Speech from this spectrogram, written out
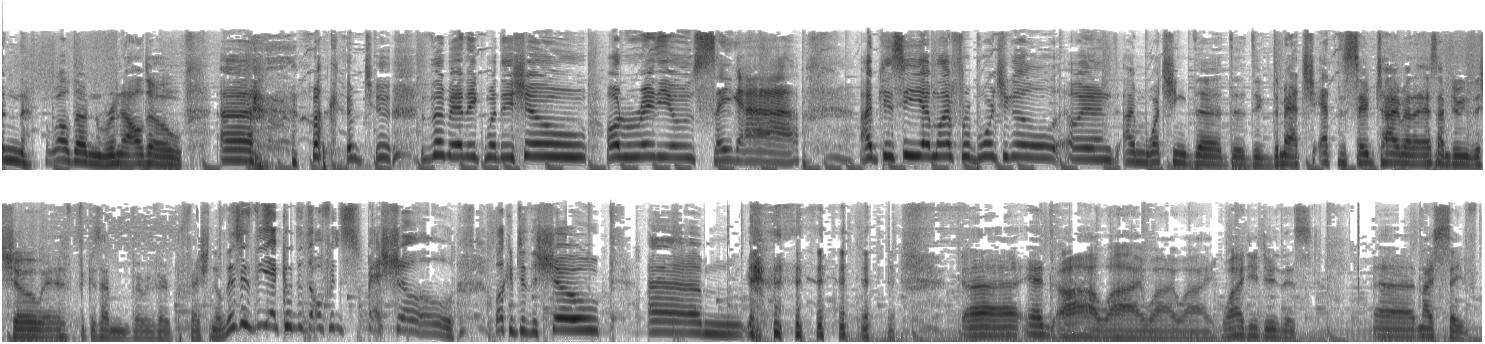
Done, well done, Ronaldo. Uh, welcome to the Manic Monday Show on Radio Sega. I'm KC, I'm live from Portugal, and I'm watching the, the, the, the match at the same time as I'm doing the show uh, because I'm very, very professional. This is the Ecco the Dolphin special. Welcome to the show. Um, uh, and ah, why, why, why, why do you do this? Uh, nice save.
